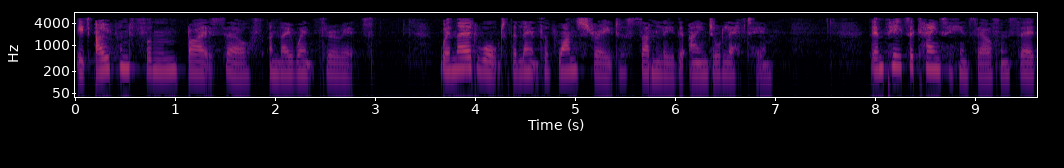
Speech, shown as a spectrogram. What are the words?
It opened for them by itself, and they went through it. When they had walked the length of one street, suddenly the angel left him. Then Peter came to himself and said,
